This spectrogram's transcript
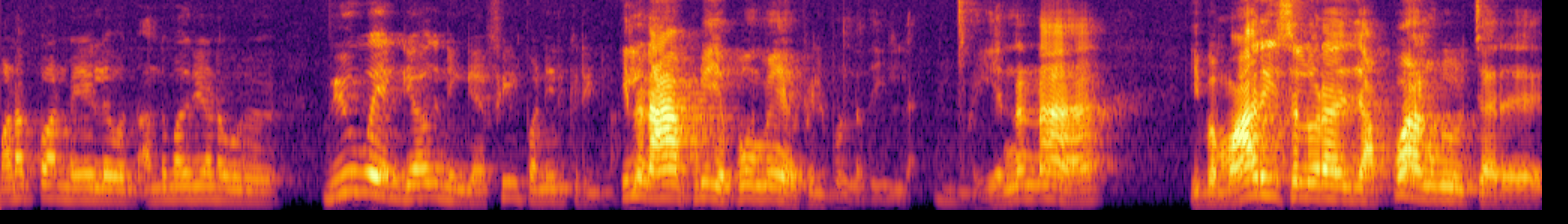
மனப்பான்மையில வந்து அந்த மாதிரியான ஒரு வியூவை எங்கேயாவது நீங்க ஃபீல் பண்ணியிருக்கிறீங்களா இல்லை நான் அப்படி எப்பவுமே ஃபீல் பண்ணது இல்லை. என்னன்னா இப்போ மாரி செல்வராஜ் அப்பா அனுபவிச்சாரு.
